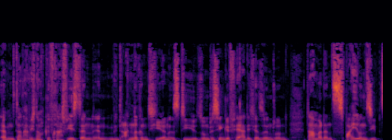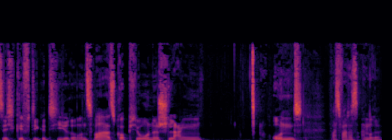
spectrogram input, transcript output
Ähm, dann habe ich noch gefragt, wie es denn in, mit anderen Tieren ist, die so ein bisschen gefährlicher sind. Und da haben wir dann 72 giftige Tiere. Und zwar Skorpione, Schlangen und was war das andere?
